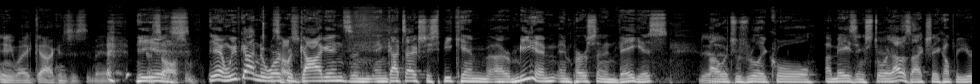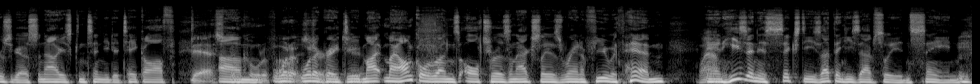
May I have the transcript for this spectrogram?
anyway, Goggins is the man. He That's is. awesome. Yeah, and we've gotten to work with. Goggins and, and got to actually speak him or meet him in person in Vegas, Yeah. uh, which was really cool. Amazing story. That was actually a couple years ago. So now he's continued to take off. Um, Yeah, it's been cool what a, what a great dude. too. My my uncle runs ultras and actually has ran a few with him. And he's in his 60s. I think he's absolutely insane.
